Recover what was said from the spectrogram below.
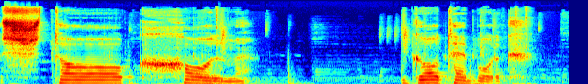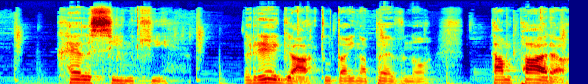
Sztokholm, Göteborg, Helsinki, Ryga tutaj na pewno, Tampara,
